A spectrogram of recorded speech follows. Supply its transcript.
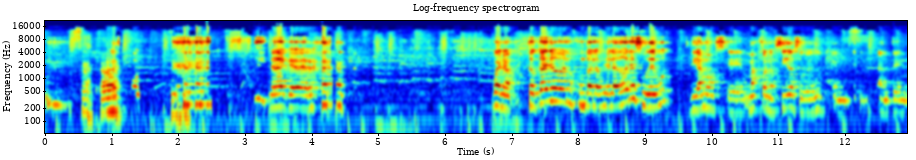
Nada que ver. bueno, tocaron junto a Los Violadores su debut, digamos, eh, más conocido, su debut en- en- ante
